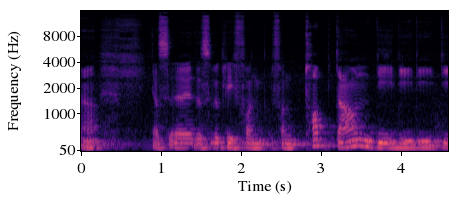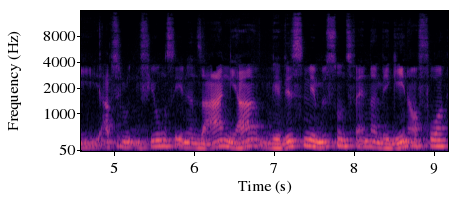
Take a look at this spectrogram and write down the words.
Ja dass äh, das wirklich von, von top down die, die, die, die absoluten Führungsebenen sagen, ja, wir wissen, wir müssen uns verändern, wir gehen auch vor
